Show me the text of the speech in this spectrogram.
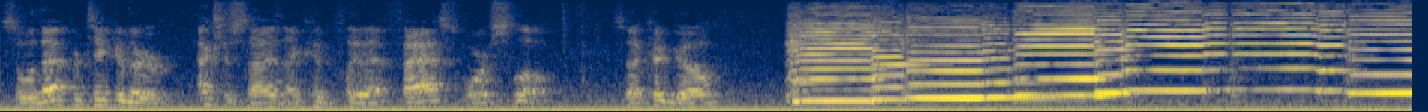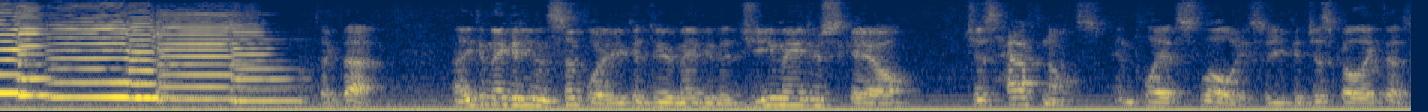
So with that particular exercise, I could play that fast or slow. So I could go. Like that. Now you can make it even simpler. You could do maybe the G major scale, just half notes, and play it slowly. So you could just go like this.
